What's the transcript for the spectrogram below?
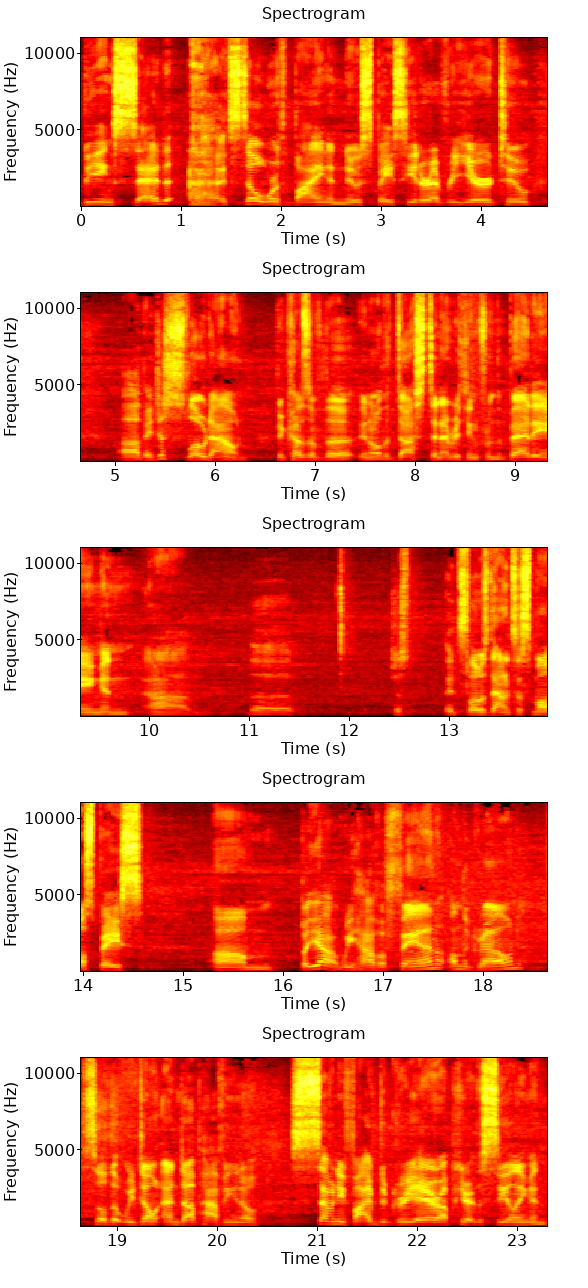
being said, it's still worth buying a new space heater every year or two. Uh, they just slow down because of the you know the dust and everything from the bedding and uh, the just it slows down. It's a small space. Um, but yeah, we have a fan on the ground so that we don't end up having you know 75 degree air up here at the ceiling and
